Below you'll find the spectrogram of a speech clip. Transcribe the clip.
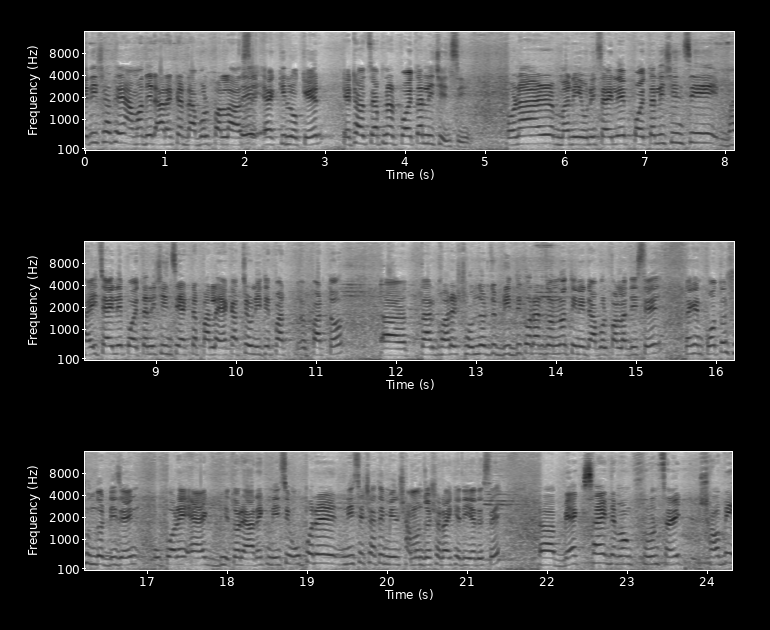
এরই সাথে আমাদের আরেকটা ডাবল পাল্লা আছে একই লোকের। এটা হচ্ছে আপনার পঁয়তাল্লিশ ইঞ্চি। ওনার মানে উনি চাইলে পঁয়তাল্লিশ ইঞ্চি ভাই চাইলে পঁয়তাল্লিশ ইঞ্চি একটা পাল্লা একাত্রেও নিতে পারত। পারতো তার ঘরের সৌন্দর্য বৃদ্ধি করার জন্য তিনি ডাবল পাল্লা দিছে। দেখেন কত সুন্দর ডিজাইন। উপরে এক ভিতরে আরেক নিচে উপরে নিচের সাথে মিল সামঞ্জস্য রেখে দিয়ে দিছে। ব্যাক সাইড এবং ফ্রন্ট সাইড সবই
